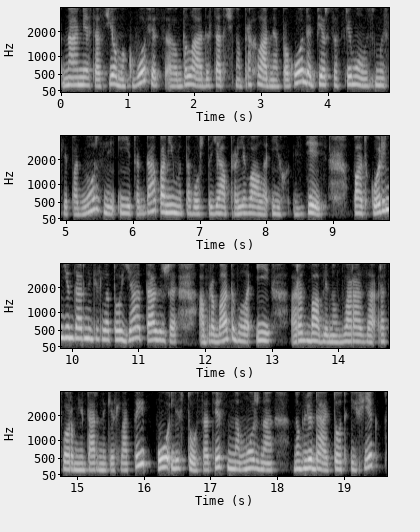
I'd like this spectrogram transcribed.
на место съемок в офис, э, была достаточно прохладная погода, перцы в прямом смысле подмерзли, и тогда помимо того, что я проливала их здесь под корень янтарной кислотой, я также обрабатывала и разбавленную в два раза раствором янтарной кислоты по листу. Соответственно, можно наблюдать тот эффект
